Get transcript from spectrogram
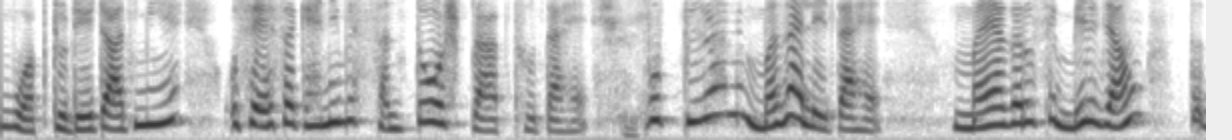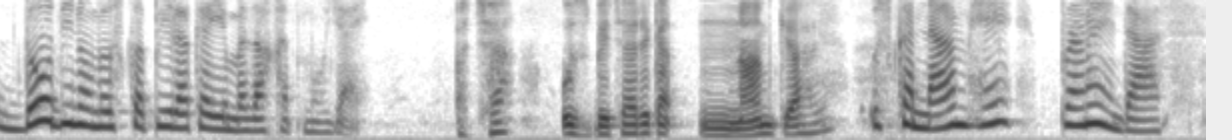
वो अप टू डेट आदमी है उसे ऐसा कहने में संतोष प्राप्त होता है। वो पीड़ा में मज़ा लेता है। मैं अगर उसे मिल जाऊँ तो दो दिनों में उसका पीड़ा का ये मज़ा खत्म हो जाए। अच्छा उस बेचारे का नाम क्या है? उसका नाम है प्रणय दास।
